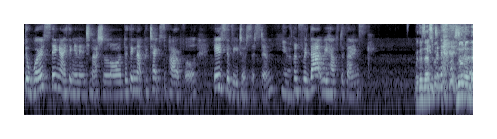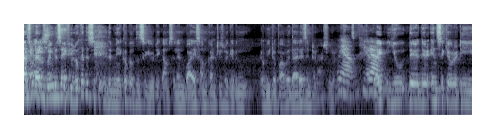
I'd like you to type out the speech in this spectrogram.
the worst thing, I think, in international law, the thing that protects the powerful, is the veto system. Yeah. And for that, we have to thank. Because that's what no no that's what I was going to say. If you look at the the makeup of the Security Council and why some countries were given a veto power, that is international relations. Yeah. Yeah. Yeah. Right, you their their insecurity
